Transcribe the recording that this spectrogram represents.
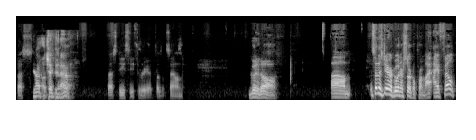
best. You have to check that out best EC3. It doesn't sound good at all. Um, so this Jericho Inner Circle promo, I, I, felt,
